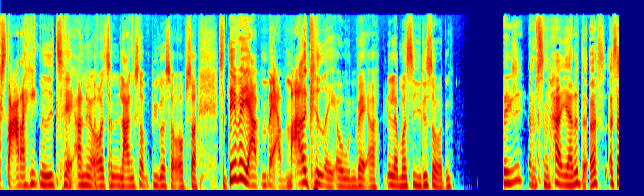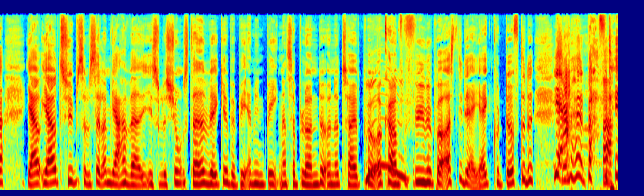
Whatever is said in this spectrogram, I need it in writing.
starter helt nede i tæerne og sådan langsomt bygger sig op. Så, så det vil jeg være meget ked af at undvære. Lad mig sige det sådan. Daisy? Jamen, sådan har jeg det da også. Altså, jeg, er jeg er jo typen, som selvom jeg har været i isolation stadigvæk, jeg barberer mine ben og så blonde under tøj på mm. og kommer parfume på. Også de der, jeg ikke kunne dufte det. Ja. Simpelthen bare fordi,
